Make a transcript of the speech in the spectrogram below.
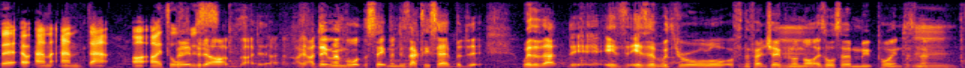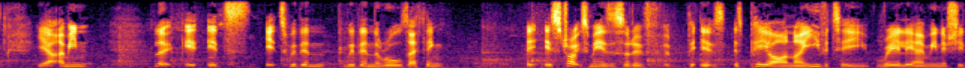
but uh, and and that I, I thought But, was. but uh, I, I don't remember what the statement exactly said, but it, whether that is is a withdrawal or from the French Open or Mm. not is also a moot point, isn't it? Mm. Yeah, I mean, look, it, it's it's within within the rules. I think it, it strikes me as a sort of it's, it's PR naivety, really. I mean, if she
